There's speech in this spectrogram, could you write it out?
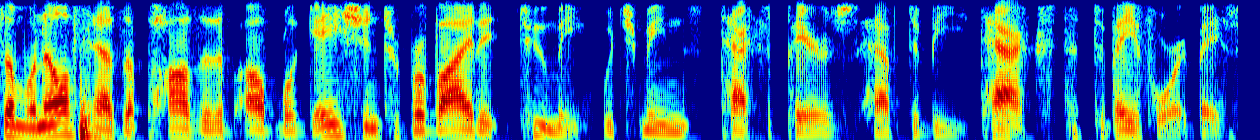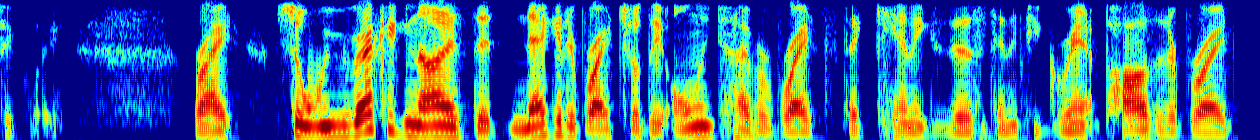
someone else has a positive obligation to provide it to me, which means taxpayers have to be taxed to pay for it, basically. Right? So we recognize that negative rights are the only type of rights that can exist, and if you grant positive rights,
